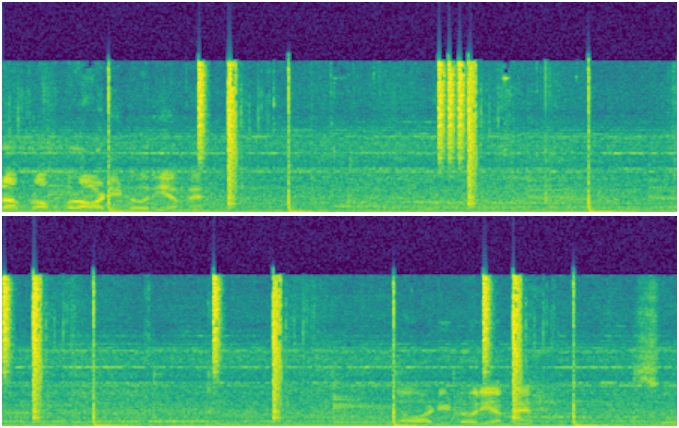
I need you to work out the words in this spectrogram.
पूरा प्रॉपर ऑडिटोरियम है। ऑडिटोरियम है। सो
